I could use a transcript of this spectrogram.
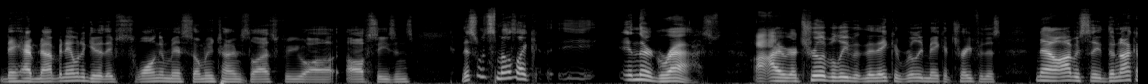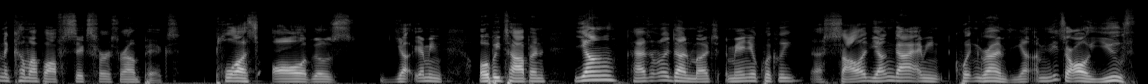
they have not been able to get it. They've swung and missed so many times the last few off seasons. This one smells like in their grasp. I, I truly believe that they could really make a trade for this. Now, obviously, they're not going to come up off six first round picks plus all of those. I mean, Obi Toppin, young, hasn't really done much. Immanuel Quickley, a solid young guy. I mean, Quentin Grimes, young. I mean, these are all youth,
